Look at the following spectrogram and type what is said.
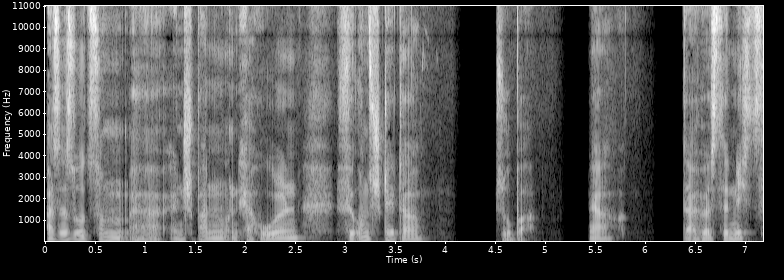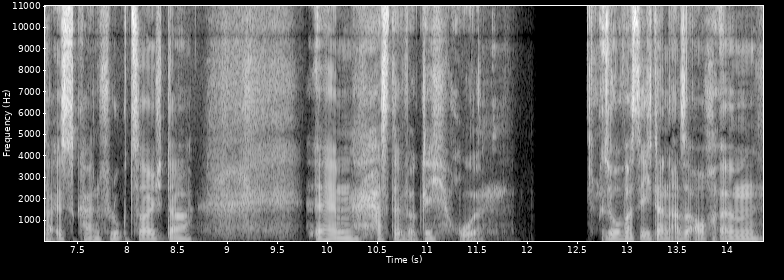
Also so zum äh, Entspannen und Erholen für uns Städter super. Ja, da hörst du nichts, da ist kein Flugzeug, da ähm, hast du wirklich Ruhe. So, was ich dann also auch ähm,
